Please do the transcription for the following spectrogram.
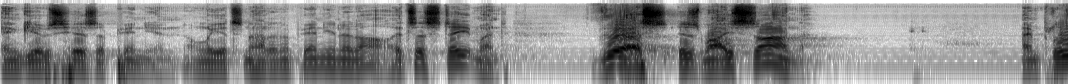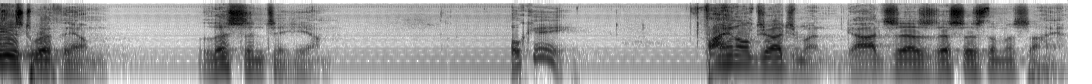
and gives his opinion. Only it's not an opinion at all, it's a statement. This is my son. I'm pleased with him. Listen to him. Okay. Final judgment. God says this is the Messiah.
